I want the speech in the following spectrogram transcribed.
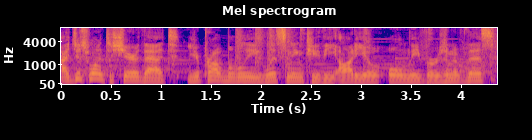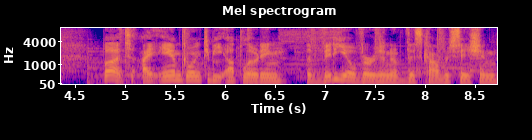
I just wanted to share that you're probably listening to the audio only version of this, but I am going to be uploading the video version of this conversation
